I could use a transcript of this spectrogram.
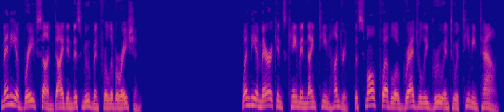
Many a brave son died in this movement for liberation. When the Americans came in 1900, the small pueblo gradually grew into a teeming town.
